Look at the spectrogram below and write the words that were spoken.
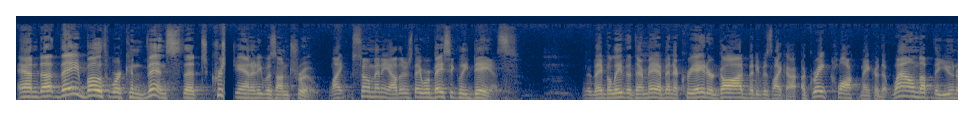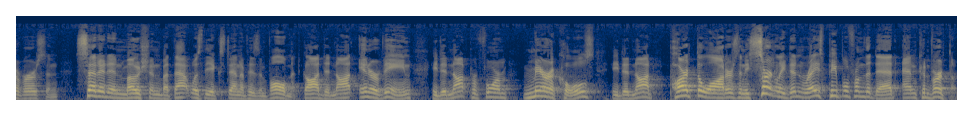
And uh, they both were convinced that Christianity was untrue. Like so many others, they were basically deists. They believed that there may have been a creator God, but he was like a, a, great clockmaker that wound up the universe and set it in motion, but that was the extent of his involvement. God did not intervene, he did not perform miracles, he did not part the waters, and he certainly didn't raise people from the dead and convert them.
